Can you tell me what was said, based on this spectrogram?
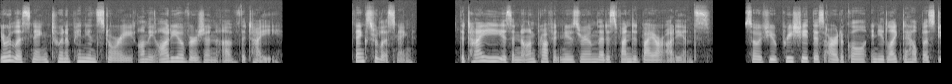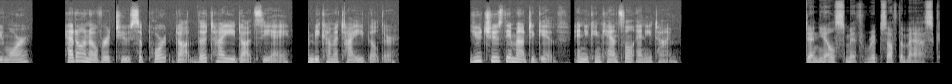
You're listening to an opinion story on the audio version of The Tyee. Thanks for listening. The Tyee is a nonprofit newsroom that is funded by our audience. So if you appreciate this article and you'd like to help us do more, head on over to support.thetyee.ca and become a Tyee builder. You choose the amount to give, and you can cancel anytime. Danielle Smith rips off the mask.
